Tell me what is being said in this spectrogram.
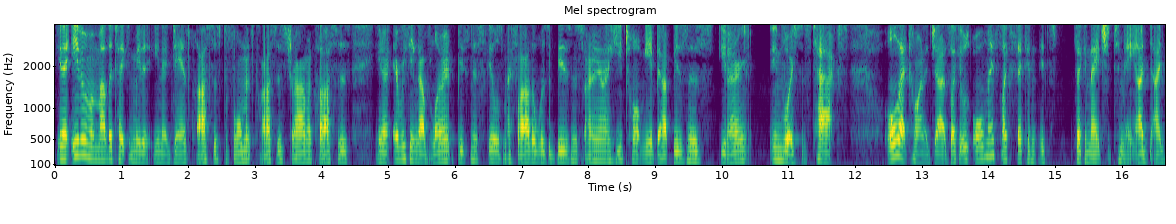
you know, even my mother taking me to, you know, dance classes, performance classes, drama classes, you know, everything I've learned, business skills. My father was a business owner. He taught me about business, you know, invoices, tax, all that kind of jazz. Like it was almost like second, it's second nature to me. I, I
